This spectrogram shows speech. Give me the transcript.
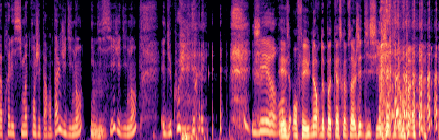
après les six mois de congé parental. J'ai dit non. Il me dit si. J'ai dit non. Et du coup, j'ai Et on fait une heure de podcast comme ça. J'ai dit si, j'ai dit non.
